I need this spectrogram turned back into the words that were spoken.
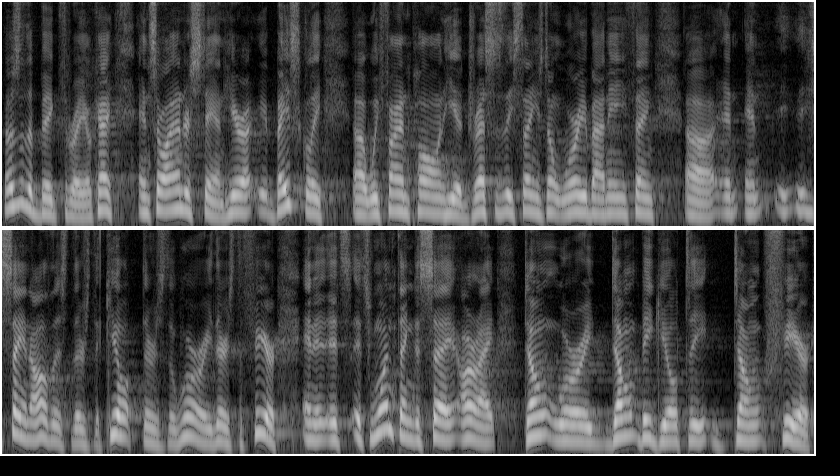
Those are the big three, okay? And so I understand. Here, basically, uh, we find Paul and he addresses these things. Don't worry about anything. Uh, and, and he's saying all this there's the guilt, there's the worry, there's the fear. And it's, it's one thing to say, all right, don't worry, don't be guilty, don't fear.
